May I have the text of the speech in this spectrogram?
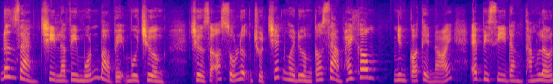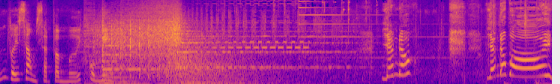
đơn giản chỉ là vì muốn bảo vệ môi trường. Chưa rõ số lượng chuột chết ngoài đường có giảm hay không, nhưng có thể nói FPC đang thắng lớn với dòng sản phẩm mới của mình. Giám đốc Giám đốc ơi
